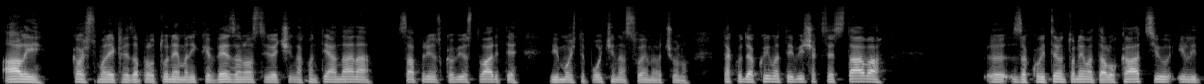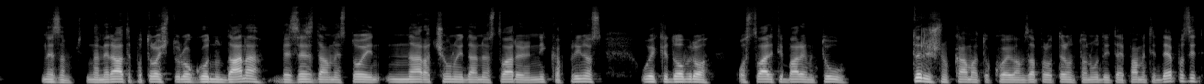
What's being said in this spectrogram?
ali kao što smo rekli, zapravo tu nema nikakve vezanosti, već nakon tjedan dana sa prinos koji vi ostvarite, vi možete poći na svojem računu. Tako da ako imate višak sredstava uh, za koji trenutno nemate alokaciju ili ne znam, namjeravate potrošiti u rok godinu dana, bez veze da ne stoji na računu i da ne ostvaruje nikakav prinos, uvijek je dobro ostvariti barem tu tržišnu kamatu koju vam zapravo trenutno nudi taj pametni depozit,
